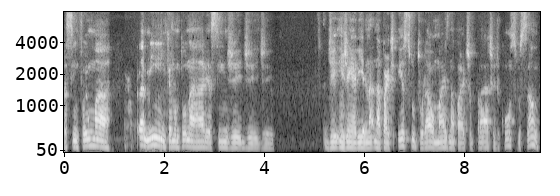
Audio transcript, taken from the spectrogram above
assim, foi uma. Para mim, que eu não estou na área assim de, de, de, de engenharia na, na, parte estrutural, mais na parte prática de construção,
